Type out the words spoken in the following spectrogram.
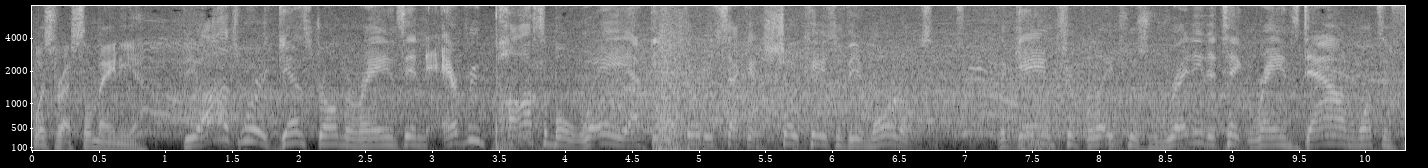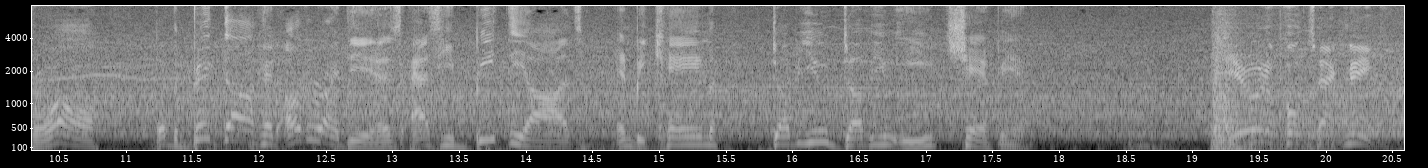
was WrestleMania. The odds were against Roman Reigns in every possible way at the 30-second showcase of the Immortals. The game Triple H was ready to take Reigns down once and for all, but the big dog had other ideas as he beat the odds and became WWE Champion. Beautiful technique.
